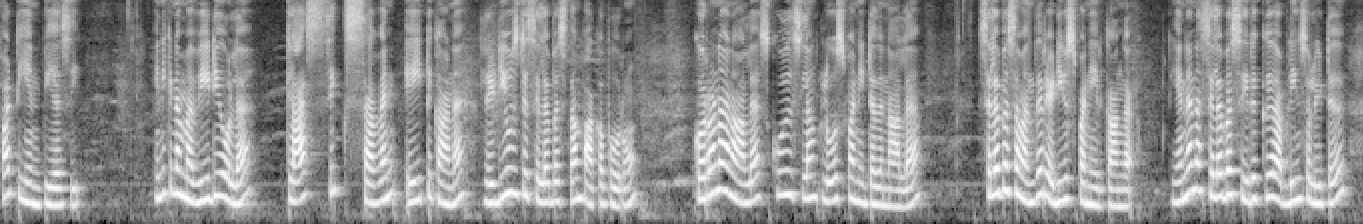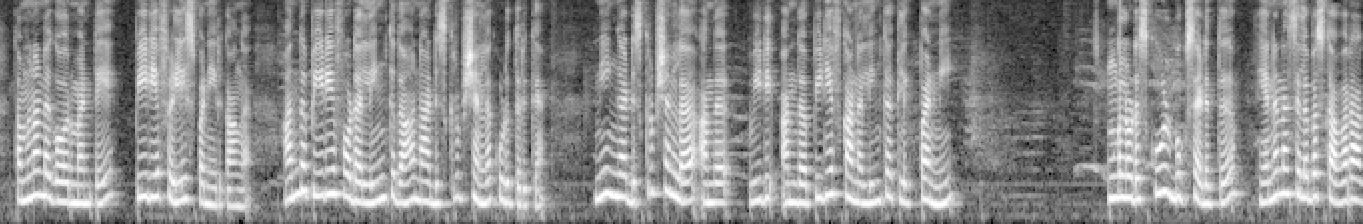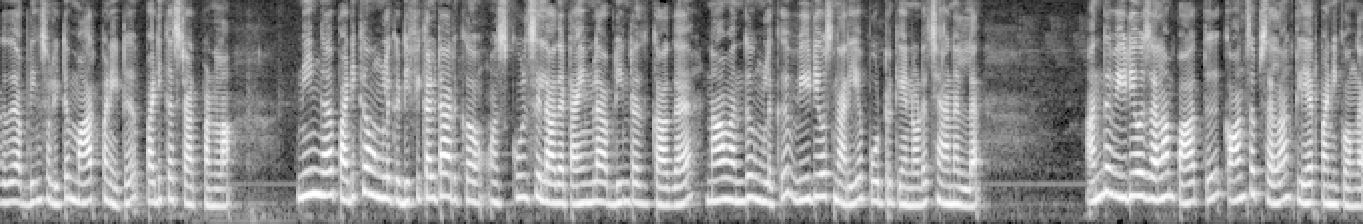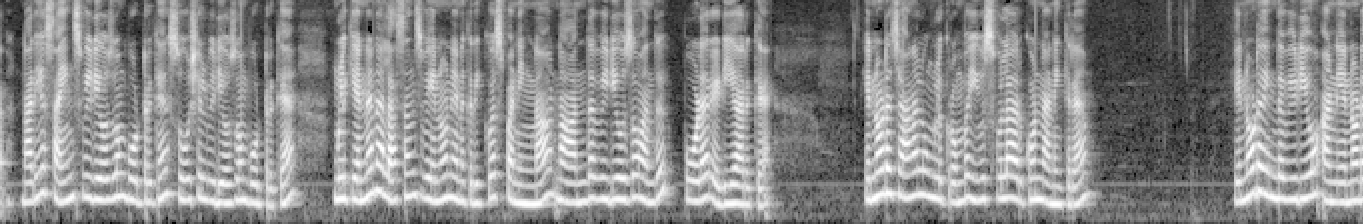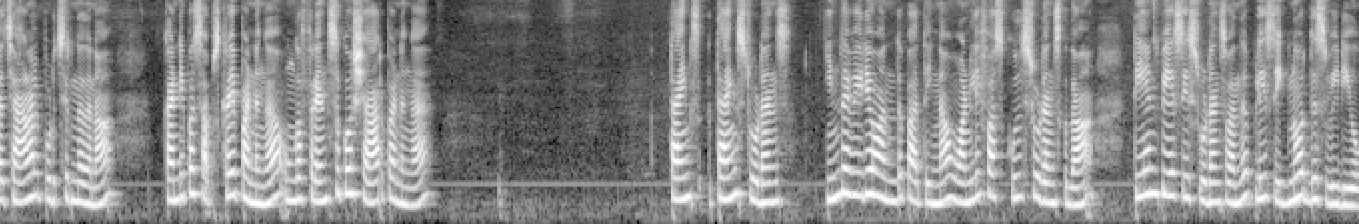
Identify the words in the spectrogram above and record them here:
For TNPSC இன்றைக்கி நம்ம வீடியோவில் கிளாஸ் சிக்ஸ் செவன் எயிட்டுக்கான ரெடியூஸ்டு சிலபஸ் தான் பார்க்க போகிறோம் கொரோனானால் ஸ்கூல்ஸ்லாம் க்ளோஸ் பண்ணிட்டதுனால சிலபஸை வந்து ரெடியூஸ் பண்ணியிருக்காங்க. என்னென்ன சிலபஸ் இருக்குது அப்படின்னு சொல்லிட்டு தமிழ்நாடு கவர்மெண்ட்டே பிடிஎஃப் ரிலீஸ் பண்ணியிருக்காங்க. அந்த பிடிஎஃபோட லிங்க் தான் நான் டிஸ்கிரிப்ஷனில் கொடுத்துருக்கேன். நீங்கள் டிஸ்கிரிப்ஷனில் அந்த வீடியோ அந்த பிடிஎஃப்கான லிங்க்கை கிளிக் பண்ணி உங்களோட ஸ்கூல் புக்ஸ் எடுத்து என்னென்ன சிலபஸ் கவர் ஆகுது அப்படின்னு சொல்லிட்டு மார்க் பண்ணிவிட்டு படிக்க ஸ்டார்ட் பண்ணலாம். நீங்கள் படிக்க உங்களுக்கு டிஃபிகல்ட்டாக இருக்கும் ஸ்கூல்ஸ் இல்லாத டைமில் அப்படின்றதுக்காக நான் வந்து உங்களுக்கு வீடியோஸ் நிறைய போட்டிருக்கேன் என்னோடய சேனலில் அந்த வீடியோஸ் எல்லாம் பார்த்து கான்செப்ட்ஸ் எல்லாம் கிளியர் பண்ணிக்கோங்க. நிறைய சயின்ஸ் வீடியோஸும் போட்டிருக்கேன் சோஷியல் வீடியோஸும் போட்டிருக்கேன். உங்களுக்கு என்னென்ன லெசன்ஸ் வேணும்னு எனக்கு ரிக்வஸ்ட் பண்ணிங்கன்னா நான் அந்த வீடியோஸும் வந்து போட ரெடியாக இருக்கேன். என்னோடய சேனல் உங்களுக்கு ரொம்ப யூஸ்ஃபுல்லாக இருக்கும்னு நினைக்கிறேன். என்னோட இந்த வீடியோ அண்ட் என்னோடய சேனல் பிடிச்சிருந்ததுன்னா கண்டிப்பாக சப்ஸ்கிரைப் பண்ணுங்கள் உங்கள் ஃப்ரெண்ட்ஸுக்கும் ஷேர் பண்ணுங்கள் தேங்க்ஸ் தேங்க்ஸ் ஸ்டூடெண்ட்ஸ் இந்த வீடியோ வந்து பார்த்தீங்கன்னா ஒன்லி ஃபார் ஸ்கூல் ஸ்டூடெண்ட்ஸ்க்கு தான். டிஎன்பிஎஸ்சி ஸ்டூடெண்ட்ஸ் வந்து ப்ளீஸ் இக்னோர் திஸ் வீடியோ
